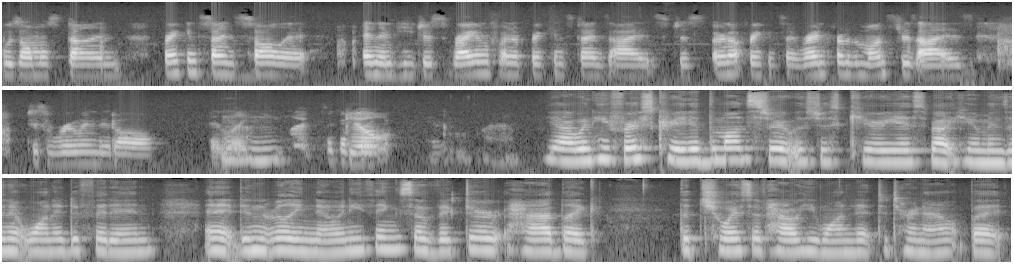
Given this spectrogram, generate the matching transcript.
was almost done. Frankenstein saw it, and then he just right in front of Frankenstein's eyes, just or not Frankenstein, right in front of the monster's eyes, just ruined it all. And like, mm-hmm. like guilt. Yeah, when he first created the monster, it was just curious about humans and it wanted to fit in and it didn't really know anything. So Victor had like the choice of how he wanted it to turn out, but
